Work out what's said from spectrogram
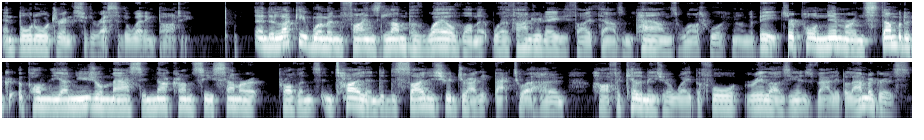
and bought all drinks for the rest of the wedding party. And a lucky woman finds lump of whale vomit worth £185,000 whilst walking on the beach. Poor Niamrin stumbled upon the unusual mass in Nakhon Si Thammarat province in Thailand and decided she would drag it back to her home half a kilometre away before realising it was valuable ambergris.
